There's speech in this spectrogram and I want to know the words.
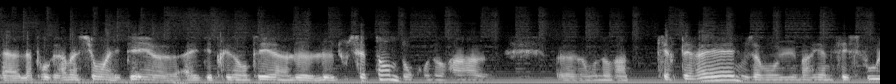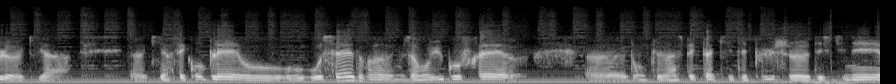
la, programmation a été, euh, a été présentée hein, le, le 12 septembre, donc on aura, euh, euh, on aura Pierre Perret, nous avons eu Marianne Faithfull qui a, qui a fait complet au, Cèdre, nous avons eu Gaufret, donc un spectacle qui était plus destiné,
